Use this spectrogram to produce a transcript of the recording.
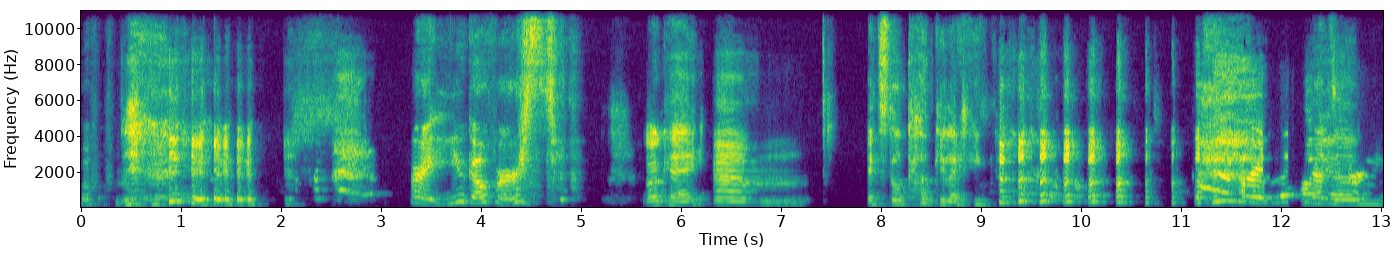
oh. All right, you go first. okay. Um, it's still calculating. All right, that's I, um,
